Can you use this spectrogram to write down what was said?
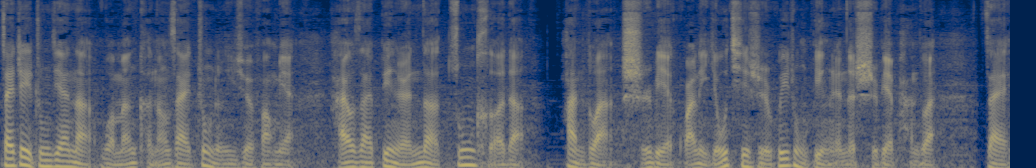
在这中间呢，我们可能在重症医学方面，还有在病人的综合的判断、识别、管理，尤其是危重病人的识别判断，在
